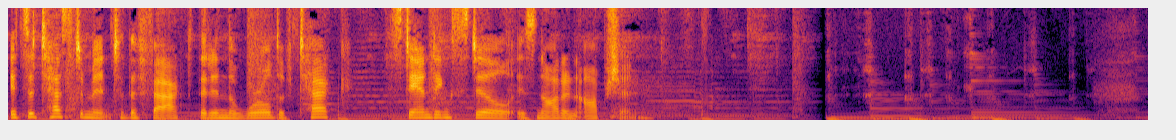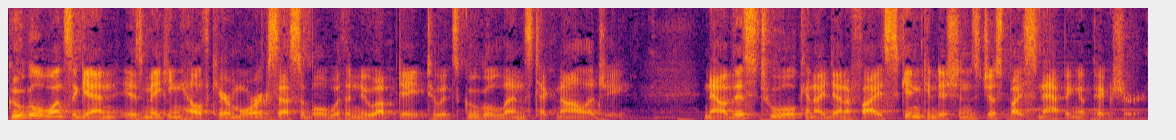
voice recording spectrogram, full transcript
It's a testament to the fact that in the world of tech, standing still is not an option. Google, once again, is making healthcare more accessible with a new update to its Google Lens technology. Now, this tool can identify skin conditions just by snapping a picture.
